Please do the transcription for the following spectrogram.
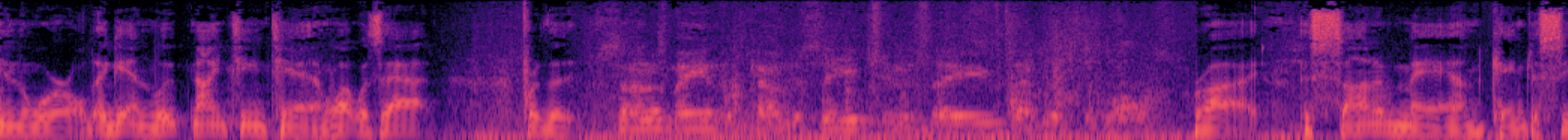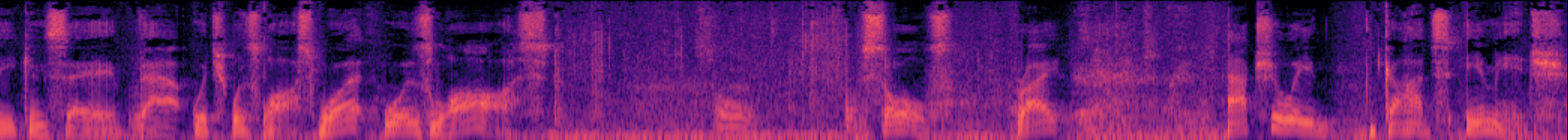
in the world. Again, Luke 19:10. What was that for the Son of Man that's come to seek and to save that which was lost. right? The Son of Man came to seek and save that which was lost. What was lost? Soul. souls, right? Actually, God's image.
